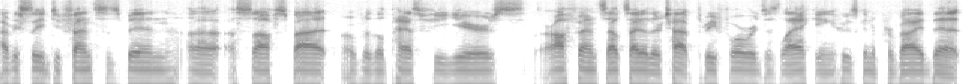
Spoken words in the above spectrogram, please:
obviously defense has been a, a soft spot over the past few years. Their offense outside of their top three forwards is lacking. Who's going to provide that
